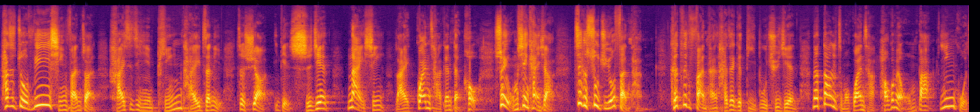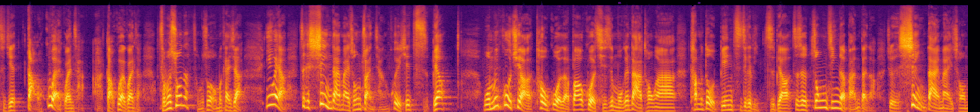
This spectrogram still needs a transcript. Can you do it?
它是做 V 型反转，还是进行平台整理？这需要一点时间、耐心来观察跟等候。所以，我们先看一下这个数据有反弹。可这个反弹还在一个底部区间，那到底怎么观察？好，各位，我们把因果直接倒过来观察啊，倒过来观察，怎么说呢？怎么说？我们看一下，因为啊，这个信贷脉冲转强会有些指标。我们过去啊，透过了包括其实摩根大通啊，他们都有编制这个指标，这是中金的版本啊，就是信贷脉冲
